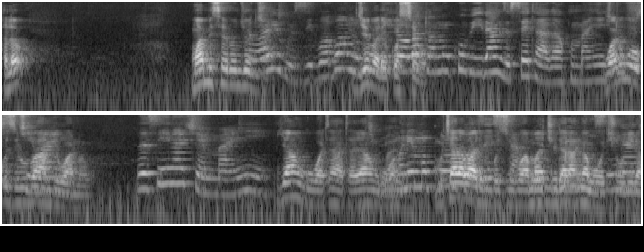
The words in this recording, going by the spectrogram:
hello mwami serunjoji tewali buzibu oba Gye baleko omukubira oba ssebo. tomukubira nze seetaaga kumanya ekituufu waliwo obuzibu bambi kimanyi. wano nze sirina kyemmanyi yanguwa taata yanguwa Muli mu mukyala bali kunkozesa. mubuzibu amanyi ddala nga sirina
